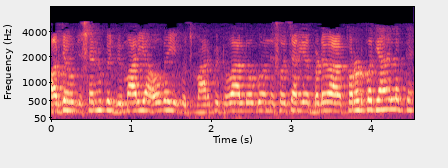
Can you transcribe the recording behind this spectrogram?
और जब शरीर में कुछ बीमारियाँ हो गई, कुछ मारपीट हुआ, लोगों ने सोचा नहीं, बड़े करोड़पति आने लग गए।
